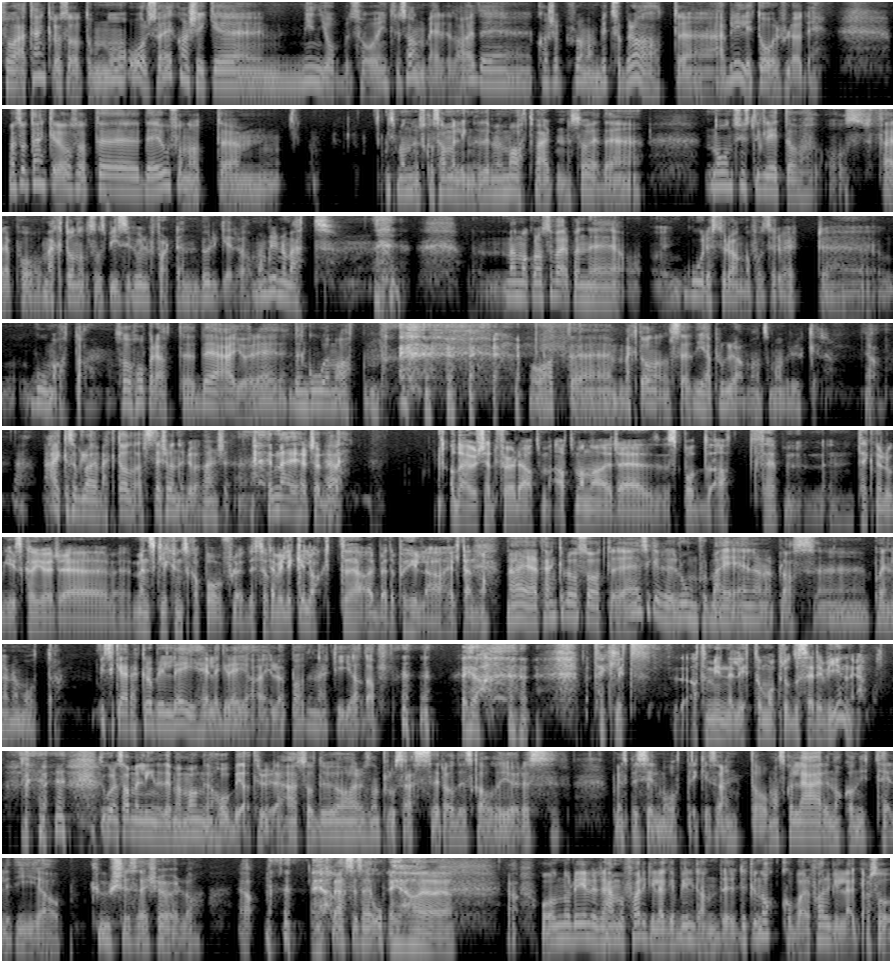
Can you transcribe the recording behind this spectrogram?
Så jeg tenker også at om noen år så er kanskje ikke min jobb så interessant mer. Da er det kanskje programmene blitt så bra at eh, jeg blir litt overflødig. Men så tenker jeg også at eh, det er jo sånn at um, hvis man nå skal sammenligne det med matverden, så er det noen syns det er greit å, å fære på McDonald's og spise full fart en burger, og man blir nå mett. Men man kan også være på en eh, god restaurant og få servert uh, god mat, da. Så håper jeg at det jeg gjør, er den gode maten. og at uh, McDonald's er de her programmene som man bruker. Ja. Jeg er ikke så glad i McDonald's, det skjønner du vel kanskje? Nei, jeg skjønner ja. det. Og det har jo skjedd før det at, at man har spådd at teknologi skal gjøre menneskelig kunnskap overflødig. Så jeg ville ikke lagt arbeidet på hylla helt ennå. Nei, jeg tenker også at det er sikkert rom for meg en eller annen plass, eh, på en eller annen måte. Hvis ikke jeg rekker å bli lei hele greia i løpet av denne tida, da. ja. Jeg tenker litt at det minner litt om å produsere vin, jeg. Ja. du kan sammenligne det med mange hobbyer, tror jeg. Altså, du har sånne prosesser, og det skal gjøres på en spesiell måte, ikke sant, og man skal lære noe nytt hele tida, og kurse seg sjøl og ja, ja. lese seg opp. Ja, ja, ja. Ja. Og når det gjelder det her med å fargelegge bildene, det, det er ikke nok å bare fargelegge. Altså,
